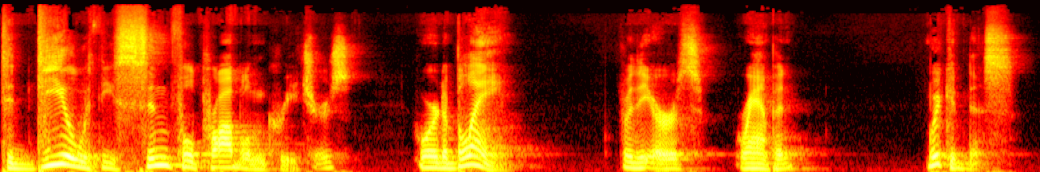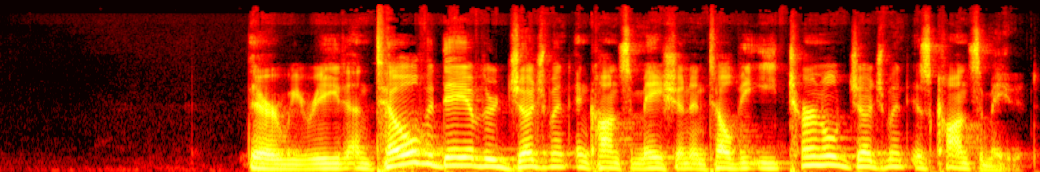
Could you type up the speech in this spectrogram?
to deal with these sinful problem creatures who are to blame for the earth's rampant wickedness. There we read, until the day of their judgment and consummation, until the eternal judgment is consummated.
